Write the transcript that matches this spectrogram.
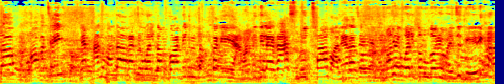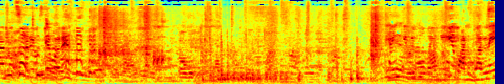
सो अब चाहिँ यहाँ खानुभन्दा अगाडि चाहिँ वेलकम गरिदिउँ टक्क हाम्रो दिदीलाई रास रुच्छ भनेर चाहिँ मलाई वेलकम गर्यो भने चाहिँ धेरै खाना रुच्छ अरे उसले भने थ्याङ्क यू बिबु बहिनी के भन्नु भन्नै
